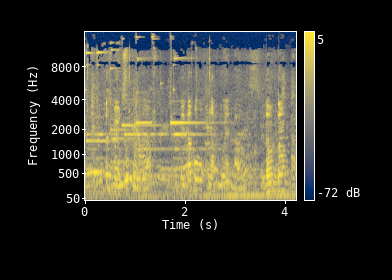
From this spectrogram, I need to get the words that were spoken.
Tapos mo yung kuklap. Dito po kuklap mo yan. Down, down.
